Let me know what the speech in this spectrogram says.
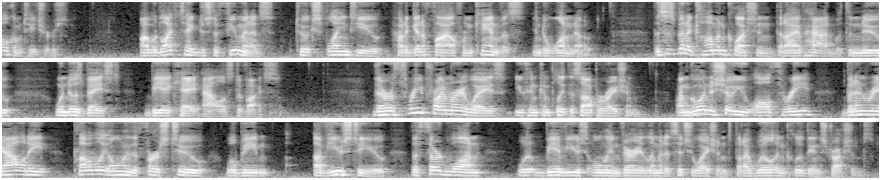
Welcome teachers. I would like to take just a few minutes to explain to you how to get a file from Canvas into OneNote. This has been a common question that I have had with the new Windows-based BAK Atlas device. There are three primary ways you can complete this operation. I'm going to show you all three, but in reality, probably only the first two will be of use to you. The third one will be of use only in very limited situations, but I will include the instructions.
